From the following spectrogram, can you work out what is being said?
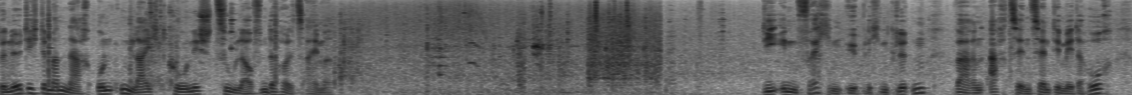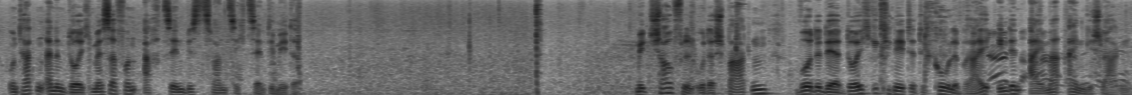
benötigte man nach unten leicht konisch zulaufende Holzeimer. Die in Frechen üblichen Klütten waren 18 cm hoch und hatten einen Durchmesser von 18 bis 20 cm. Mit Schaufel oder Spaten wurde der durchgeknetete Kohlebrei in den Eimer eingeschlagen.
